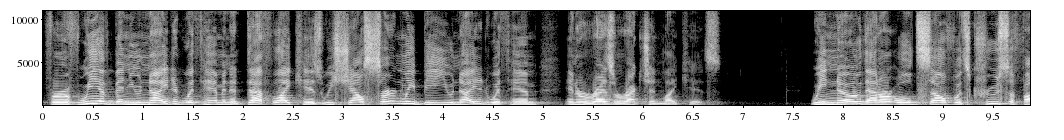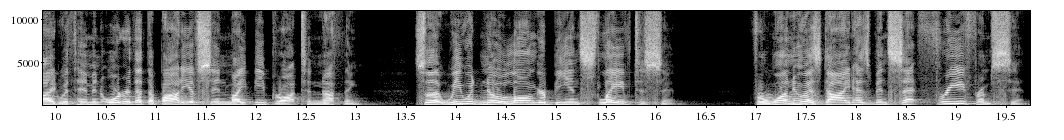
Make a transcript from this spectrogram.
For if we have been united with him in a death like his, we shall certainly be united with him in a resurrection like his. We know that our old self was crucified with him in order that the body of sin might be brought to nothing, so that we would no longer be enslaved to sin. For one who has died has been set free from sin.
